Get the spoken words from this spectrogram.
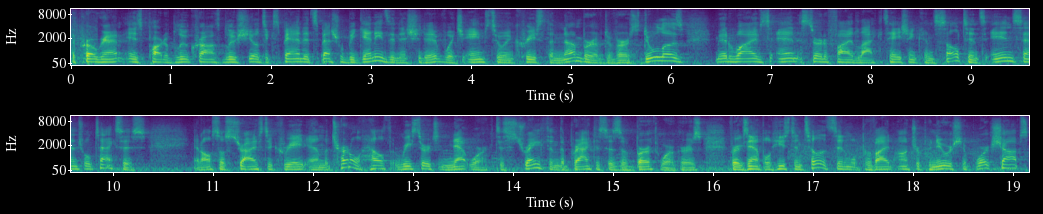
The program is part of Blue Cross Blue Shield's expanded Special Beginnings initiative, which aims to increase the number of diverse doulas, midwives, and certified lactation consultants in Central Texas. It also strives to create a maternal health research network to strengthen the practices of birth workers. For example, Huston-Tillotson will provide entrepreneurship workshops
